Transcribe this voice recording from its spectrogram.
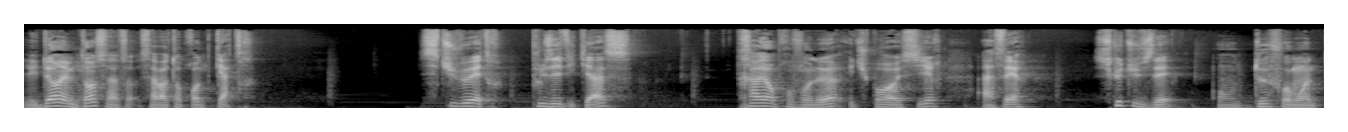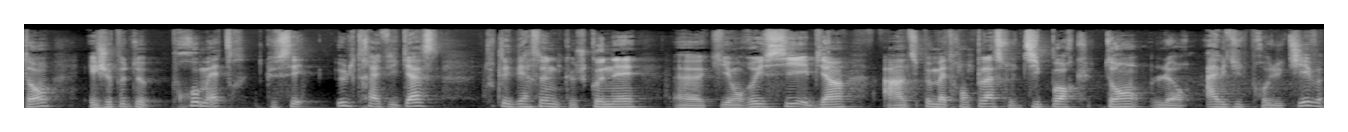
les deux en même temps, ça, va t'en prendre quatre. Si tu veux être plus efficace, travaille en profondeur et tu pourras réussir à faire ce que tu faisais en deux fois moins de temps. Et je peux te promettre que c'est ultra efficace. Toutes les personnes que je connais euh, qui ont réussi eh bien, à un petit peu mettre en place le deep work dans leur habitude productive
